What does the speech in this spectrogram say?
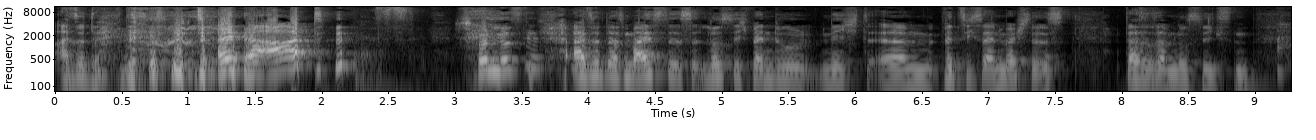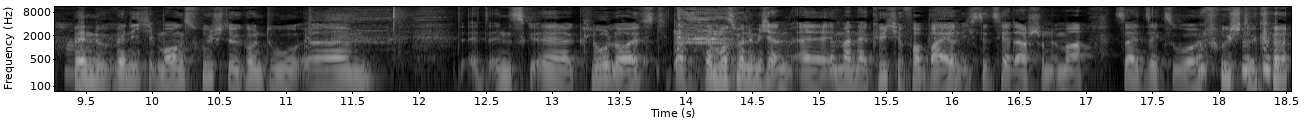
also de de deine Art ist schon lustig. Also das meiste ist lustig, wenn du nicht ähm, witzig sein möchtest. Das ist am lustigsten. Wenn du, wenn ich morgens frühstücke und du ähm, ins äh, Klo läufst, da muss man nämlich an, äh, immer an der Küche vorbei und ich sitze ja da schon immer seit 6 Uhr und frühstücke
